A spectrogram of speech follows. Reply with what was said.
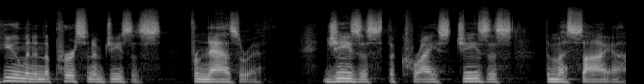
human in the person of Jesus from Nazareth. Jesus the Christ, Jesus the Messiah,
